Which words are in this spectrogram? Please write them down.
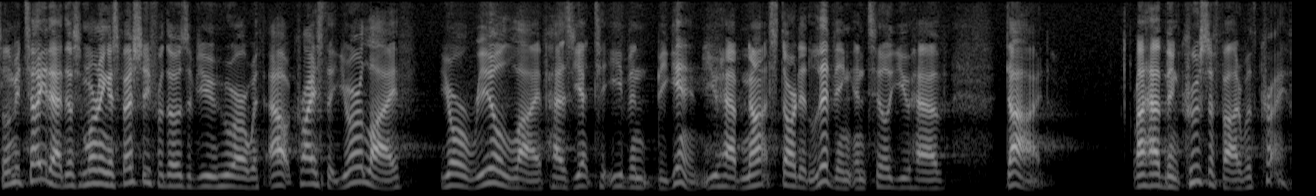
So let me tell you that this morning, especially for those of you who are without Christ, that your life your real life has yet to even begin. You have not started living until you have died. I have been crucified with Christ.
